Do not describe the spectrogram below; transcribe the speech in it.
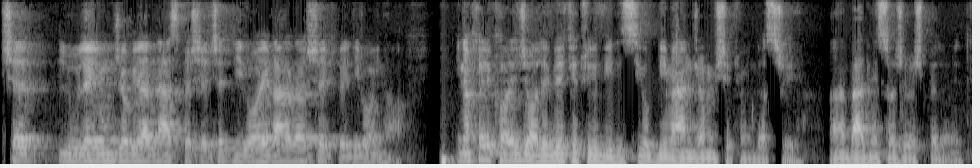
چه لوله اونجا بیاد نصب بشه چه دیواری قرار شکل بدی رو اینها. اینا خیلی کاری جالبیه که توی ویدیسی و بیم انجام میشه تو اینداستری. بعد نیست راجبش بدونید.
